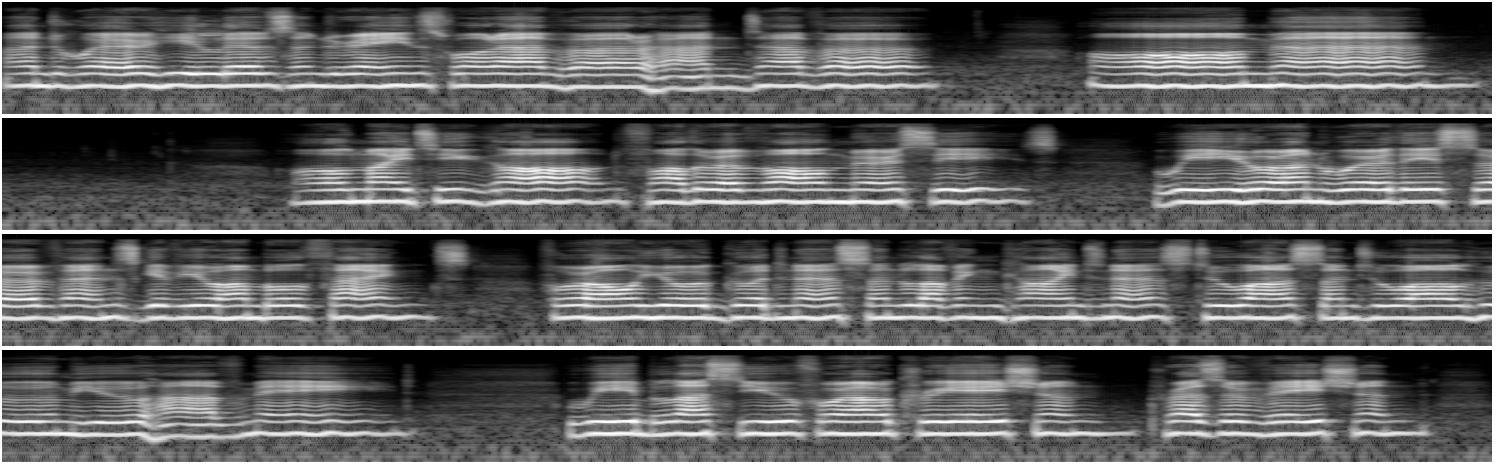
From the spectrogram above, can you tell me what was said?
and where he lives and reigns for ever and ever. Amen. Almighty God, Father of all mercies, we, your unworthy servants, give you humble thanks for all your goodness and loving kindness to us and to all whom you have made. We bless you for our creation, preservation,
